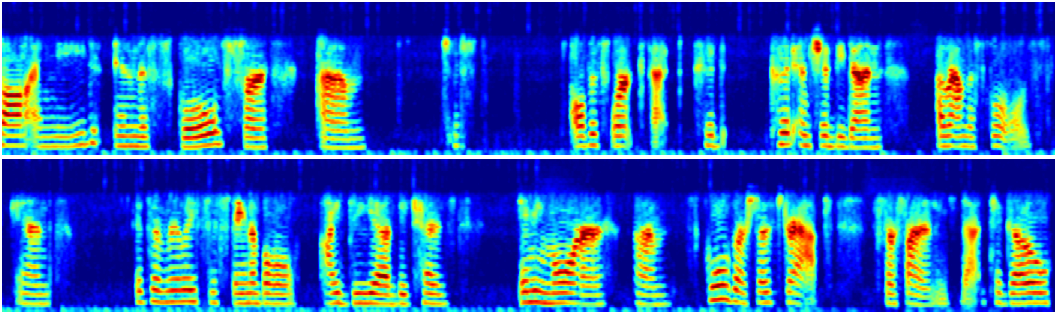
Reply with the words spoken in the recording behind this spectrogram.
saw a need in the schools for um, just all this work that could could and should be done around the schools and it's a really sustainable idea because anymore um, schools are so strapped for funds that to go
